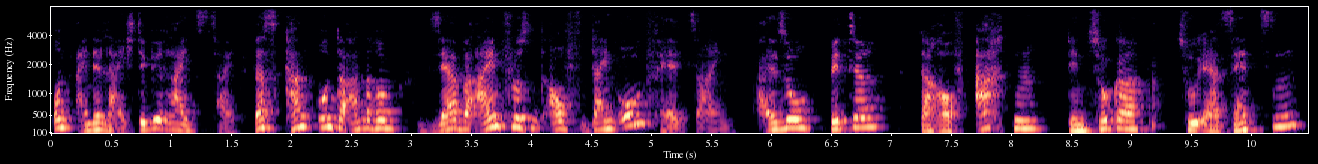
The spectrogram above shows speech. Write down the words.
und eine leichte Gereiztheit. Das kann unter anderem sehr beeinflussend auf dein Umfeld sein. Also bitte darauf achten, den Zucker zu ersetzen.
